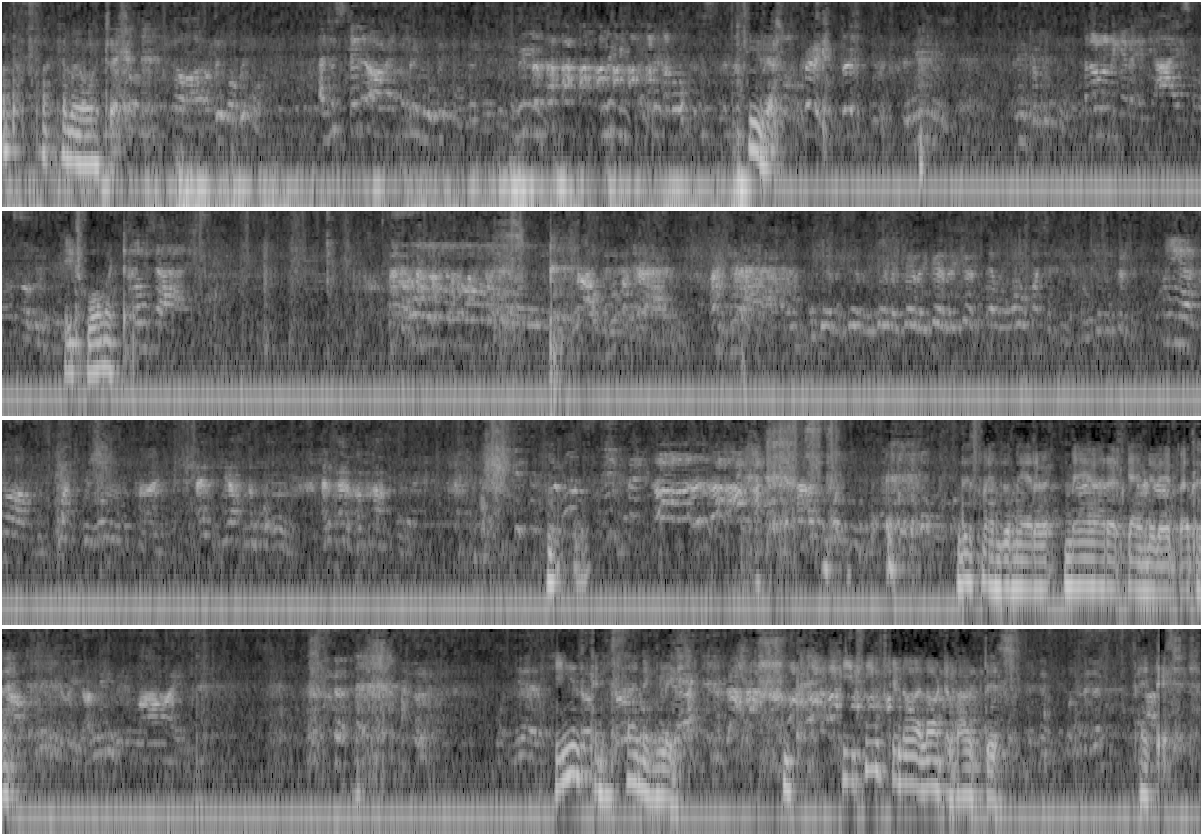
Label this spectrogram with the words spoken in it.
What the fuck am I watching? I just did it already. Jesus. I don't want to get it in your eyes, It's water. This man's a mayor, mayoral candidate, by the way. He is concerningly. he seems to know a lot about this fetish.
